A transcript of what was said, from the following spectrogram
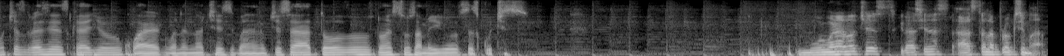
Muchas gracias, Cayo, Juan. Buenas noches y buenas noches a todos nuestros amigos escuches. Muy buenas noches, gracias. Hasta la próxima.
